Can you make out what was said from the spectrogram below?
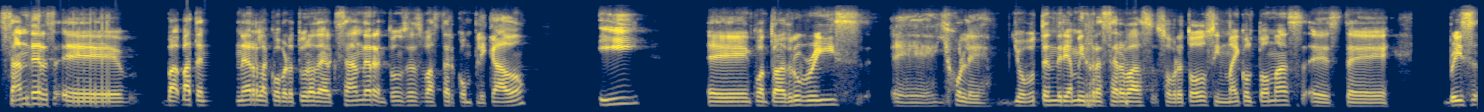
Sanders eh, va, a tener la cobertura de Alexander, entonces va a estar complicado. Y en cuanto a Drew Brees, híjole, yo tendría mis reservas, sobre todo sin Michael Thomas. Este, Brees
